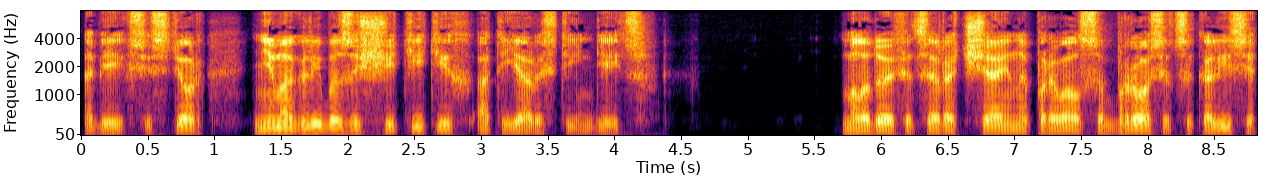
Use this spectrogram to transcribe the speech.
обеих сестер не могли бы защитить их от ярости индейцев. Молодой офицер отчаянно порывался броситься к Алисе,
